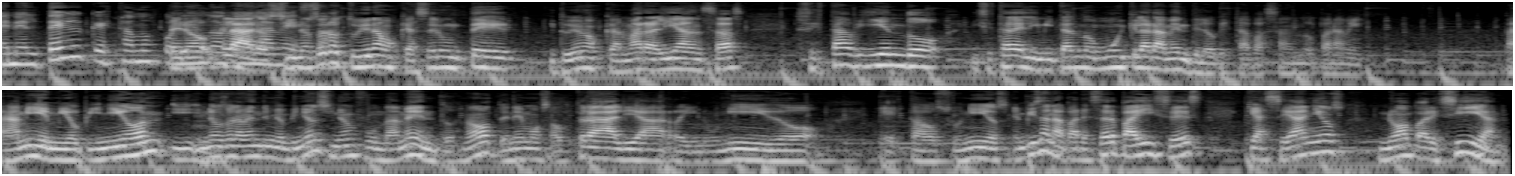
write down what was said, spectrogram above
En el TEG que estamos poniendo Pero acá en claro, la si mesa. nosotros tuviéramos que hacer un TEG y tuviéramos que armar alianzas, se está viendo y se está delimitando muy claramente lo que está pasando para mí. Para mí, en mi opinión, y no solamente en mi opinión, sino en fundamentos, ¿no? Tenemos Australia, Reino Unido, Estados Unidos. Empiezan a aparecer países que hace años no aparecían.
